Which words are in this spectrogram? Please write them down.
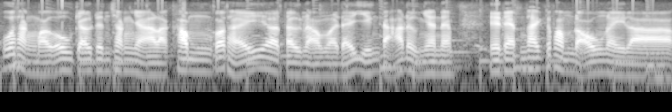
của thằng MU chơi trên sân nhà là không có thể ờ, từ nào mà để diễn tả được nha anh em. Thì anh em thấy cái phong độ này là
